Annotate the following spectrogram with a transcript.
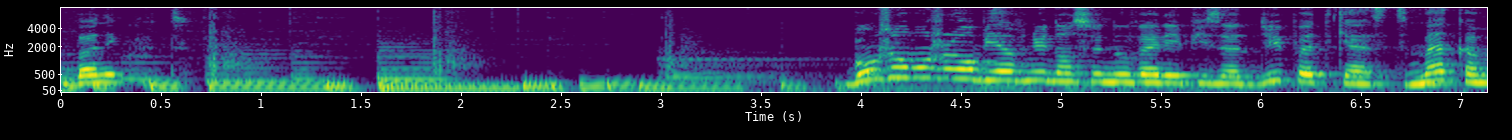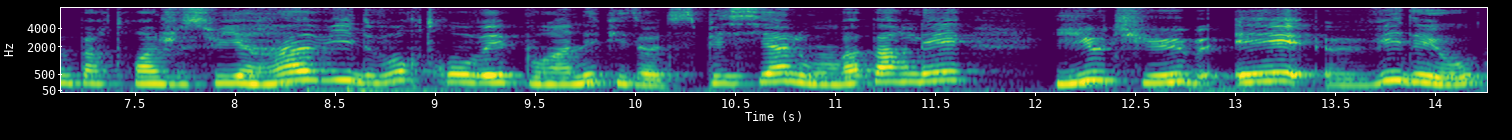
Bonne écoute. Bonjour, bonjour, bienvenue dans ce nouvel épisode du podcast Macom par 3. Je suis ravie de vous retrouver pour un épisode spécial où on va parler YouTube et vidéo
